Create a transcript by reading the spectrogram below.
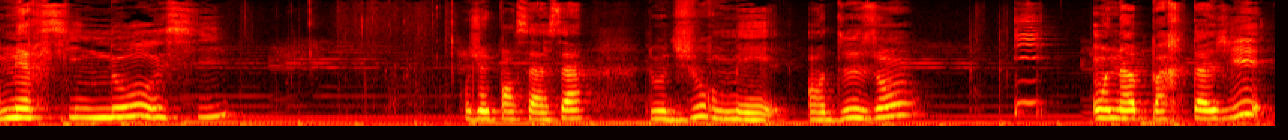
Merci No aussi. Je pensais à ça l'autre jour, mais en deux ans, on a partagé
